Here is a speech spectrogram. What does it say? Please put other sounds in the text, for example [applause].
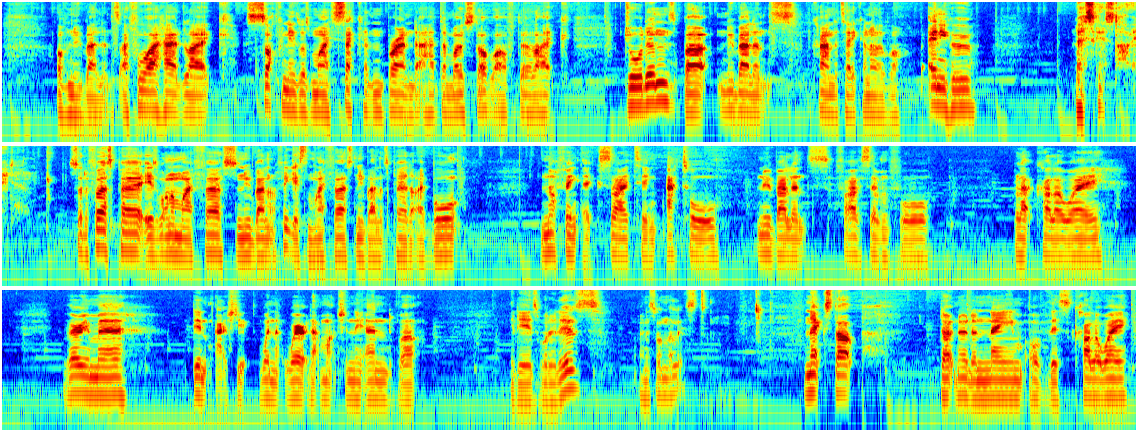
of New Balance. I thought I had like, Saucony's was my second brand that I had the most of after like Jordans, but New Balance kind of taken over. But anywho, let's get started. So the first pair is one of my first New Balance, I think it's my first New Balance pair that I bought nothing exciting at all New Balance 574 black colorway very meh didn't actually wear it that much in the end but it is what it is and it's on the list next up don't know the name of this colorway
